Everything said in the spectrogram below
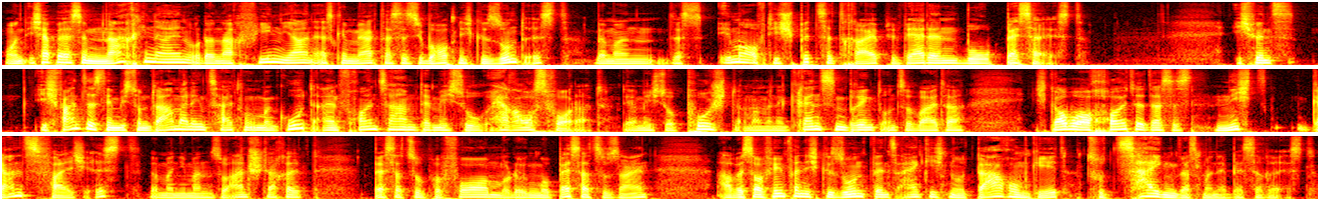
Und ich habe erst im Nachhinein oder nach vielen Jahren erst gemerkt, dass es überhaupt nicht gesund ist, wenn man das immer auf die Spitze treibt, wer denn wo besser ist. Ich finde es ich fand es nämlich zum damaligen Zeitpunkt immer gut, einen Freund zu haben, der mich so herausfordert, der mich so pusht, der meine Grenzen bringt und so weiter. Ich glaube auch heute, dass es nicht ganz falsch ist, wenn man jemanden so anstachelt, besser zu performen oder irgendwo besser zu sein. Aber es ist auf jeden Fall nicht gesund, wenn es eigentlich nur darum geht, zu zeigen, dass man der Bessere ist.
